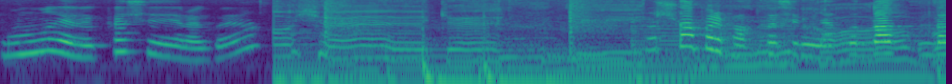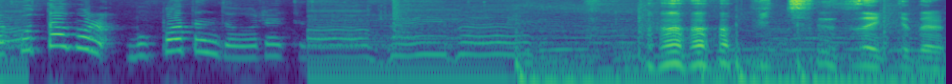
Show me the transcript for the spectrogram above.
몸무게 180이라고요? 꽃다발 받고 싶냐고? 나, 나 꽃다발 못 받은 지 오래됐어. 미친 새끼들.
